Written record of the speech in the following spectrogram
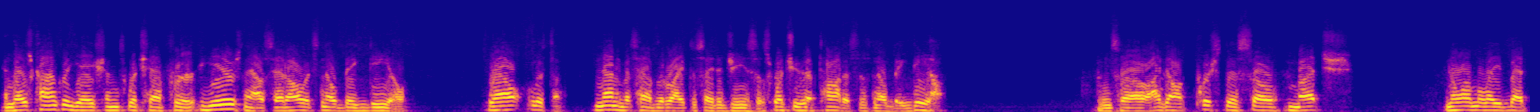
And those congregations which have for years now said, oh, it's no big deal. Well, listen, none of us have the right to say to Jesus, what you have taught us is no big deal. And so I don't push this so much normally, but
